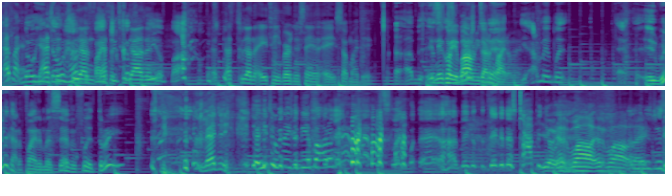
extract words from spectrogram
that's like No, he that's don't the have 2000 to fight that's the you 'cause he 2000 that's, that's 2018 version of saying hey suck my dick. It's, nigga call you bottom, you gotta fight him, man. Yeah, I mean, but uh, it really got to fight him at seven foot three. Imagine yo you too big to be a bottom. It's like what the hell? How big is the nigga that's topping you? yo that's wild. That's I wild. mean, Like it's just.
